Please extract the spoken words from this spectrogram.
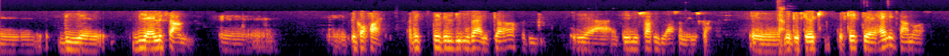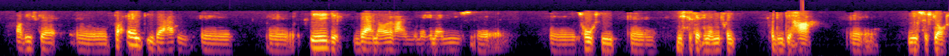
øh, vi, øh, vi alle sammen øh, øh, begår fejl. Og det, det vil vi uværligt gøre, fordi det er, det er nu sådan, vi er som mennesker. Øh, ja. Men det skal ikke, det skal ikke uh, handlingsamme os, og vi skal øh, for alt i verden øh, øh, ikke være nøjeregnende med hinandens øh, øh, trosliv. Øh, vi skal sætte hinanden fri, fordi det har øh, Jesus gjort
